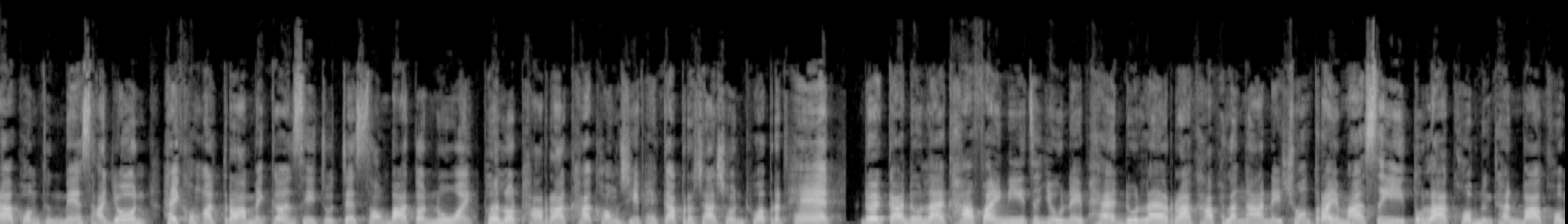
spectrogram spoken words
ราคมถึงเมษายน ให้คงอัตราไม่เกิน 4.72 บาทต่อหน่วย เพื่อลดภาระค่าของชีพให้กับประชาชนทั่วประเทศ โดยการดูแลค่าไฟนี้จะอยู่ในแผนดูแลราคาพลังงานในช่วงไตรมาส 4 ตุลาคมถึงธันวาคม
